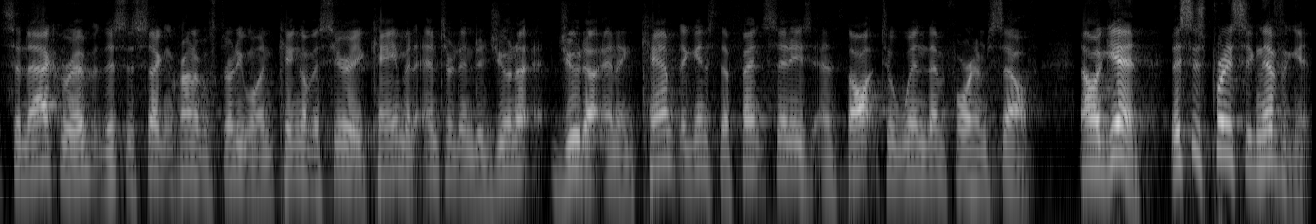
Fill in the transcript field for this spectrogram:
Sennacherib, this is 2 Chronicles 31, king of Assyria, came and entered into Judah and encamped against the fenced cities and thought to win them for himself. Now, again, this is pretty significant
